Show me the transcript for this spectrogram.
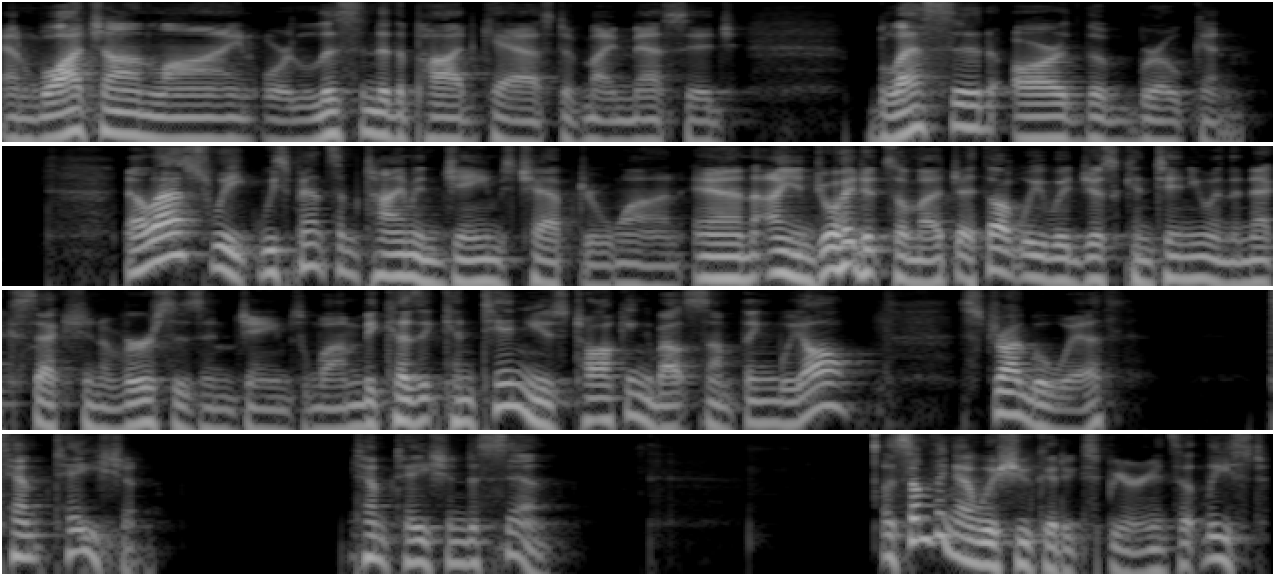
and watch online or listen to the podcast of my message Blessed are the broken. Now, last week we spent some time in James chapter 1, and I enjoyed it so much I thought we would just continue in the next section of verses in James 1 because it continues talking about something we all struggle with temptation. Temptation to sin. It's something I wish you could experience at least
